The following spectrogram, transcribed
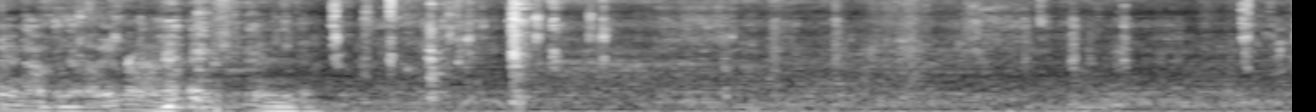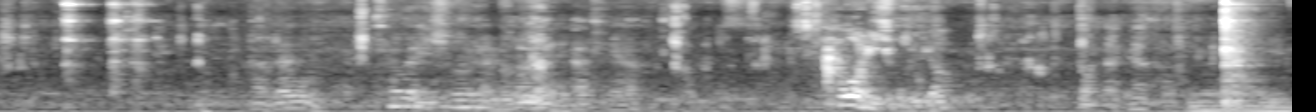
걱정이나 보네. 얼마나 먹고 싶겠는데. 아, 난 3월 25일 누나니까 그냥 4월 25일이요? 음,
